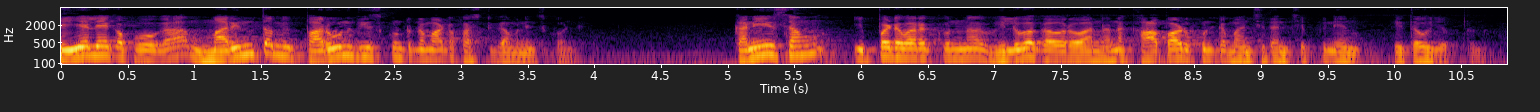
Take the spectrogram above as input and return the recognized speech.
చేయలేకపోగా మరింత మీ పరువును తీసుకుంటున్నమాట ఫస్ట్ గమనించుకోండి. కనీసం ఇప్పటి వరకున్న విలువ గౌరవాన్ని కాపాడుకుంటే మంచిదని చెప్పి నేను హితవు చెప్తున్నాను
